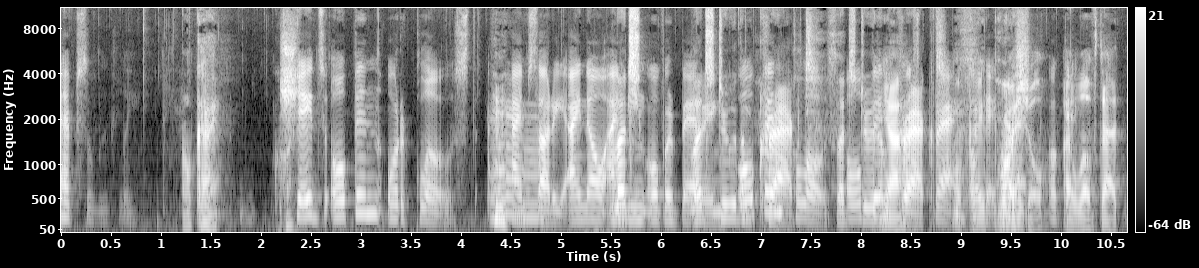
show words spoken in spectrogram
Absolutely. Okay. Shades open or closed? Hmm. I'm sorry. I know I'm Let's- being overbearing. let's do them open, cracked. Closed. Let's do open, them Yeah. cracked. cracked. Okay, partial. Okay. I love that.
